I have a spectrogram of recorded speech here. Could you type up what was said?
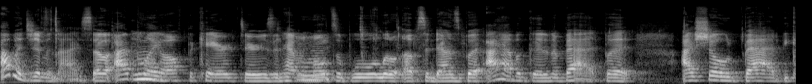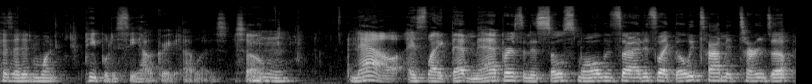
I'm a Gemini. So I play mm. off the characters and having mm-hmm. multiple little ups and downs. But I have a good and a bad. But I showed bad because I didn't want people to see how great I was. So. Mm-hmm. Now it's like that mad person is so small inside. It's like the only time it turns up,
